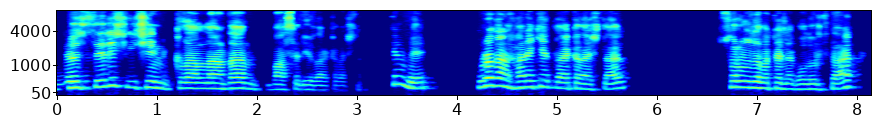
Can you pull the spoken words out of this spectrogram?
gösteriş için kılanlardan bahsediyordu arkadaşlar. Şimdi buradan hareketle arkadaşlar sorumuza bakacak olursak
